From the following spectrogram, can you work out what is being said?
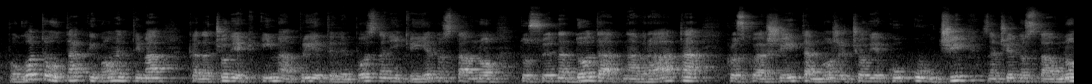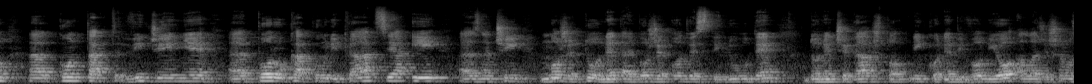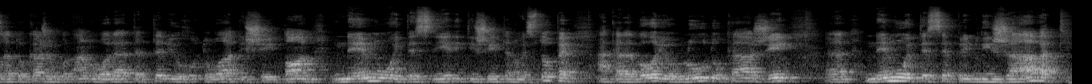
Pogotovo u takvim momentima kada čovjek ima prijatelje, poznanike i jednostavno to su jedna dodatna vrata kroz koja šeitan može čovjeku ući, znači jednostavno e, kontakt, viđenje, e, poruka, komunikacija i e, znači može to, ne daj Bože, odvesti ljude do nečega što niko ne bi volio. Allah Žešano zato kaže u Koranu وَلَا تَتَّبِيُ هُتُوَاتِ Nemojte slijediti šeitanove stope, a kada govori o bludu kaže nemojte se približavati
